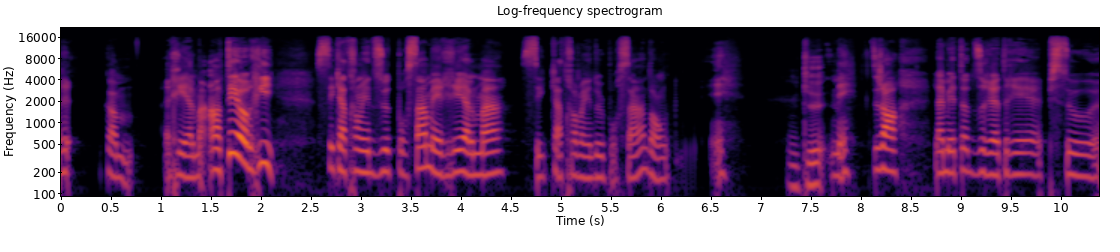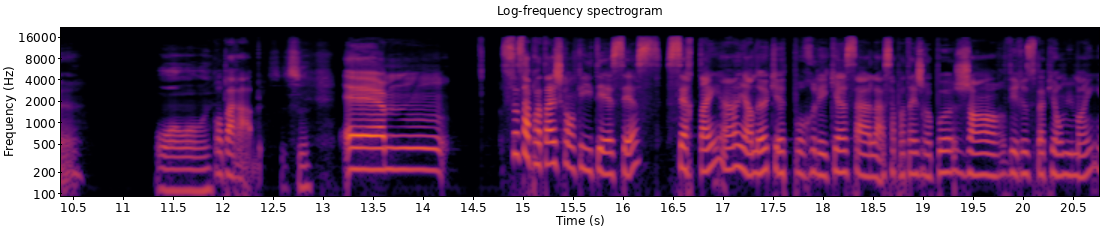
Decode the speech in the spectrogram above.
ré- comme réellement. En théorie, c'est 98% mais réellement, c'est 82% Donc, OK. mais, c'est genre, la méthode du retrait, puis ça, euh, Ouais, ouais, ouais. comparable. C'est ça. Euh, ça, ça protège contre les ITSS. Certains, hein, il y en a que pour lesquels ça ne protégera pas, genre virus du papillon humain,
